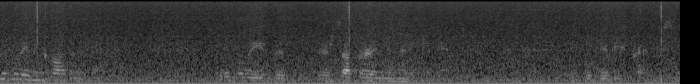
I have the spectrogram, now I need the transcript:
They believe in cause and effect. We believe that there's suffering and then it can end if we do these practices.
